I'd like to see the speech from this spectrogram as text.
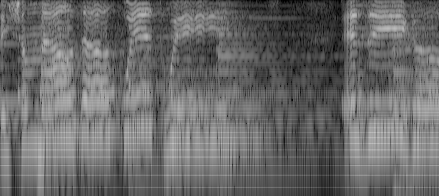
They shall mount up with wings as eagles.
